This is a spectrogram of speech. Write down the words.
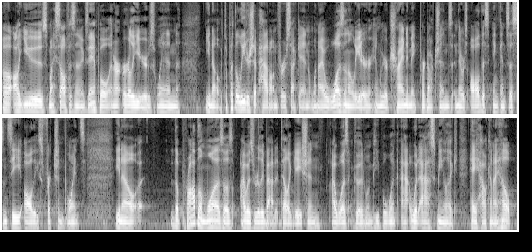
Uh, I'll use myself as an example. In our early years, when you know, to put the leadership hat on for a second, when I wasn't a leader and we were trying to make productions, and there was all this inconsistency, all these friction points, you know, the problem was, was I was really bad at delegation. I wasn't good when people went at, would ask me like, "Hey, how can I help?"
